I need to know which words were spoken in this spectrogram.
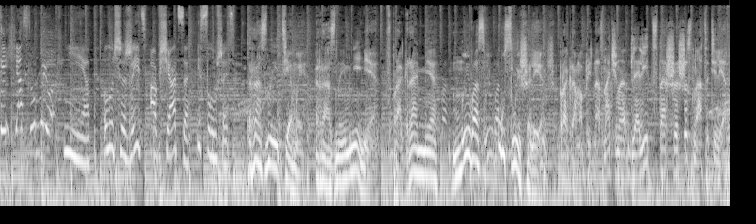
ты сейчас умрешь. Нет, лучше жить, общаться и слушать. Разные темы, разные мнения. В программе «Мы вас услышали». Программа предназначена для лиц старше 16 лет.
